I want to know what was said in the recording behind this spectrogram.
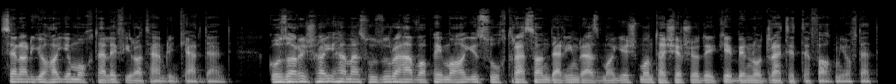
سناریوهای مختلفی را تمرین کردند. گزارش هایی هم از حضور هواپیماهای سوخت رسان در این رزمایش منتشر شده که به ندرت اتفاق می افتد.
